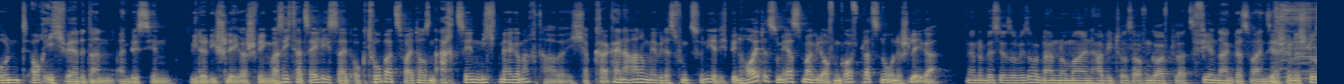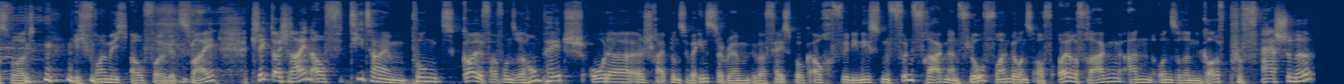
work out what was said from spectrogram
Und auch ich werde dann ein bisschen wieder die Schläger schwingen, was ich tatsächlich seit Oktober 2018 nicht mehr gemacht habe. Ich habe gar keine Ahnung mehr, wie das funktioniert. Ich bin heute zum ersten Mal wieder auf dem Golfplatz nur ohne Schläger. Ja, dann bist du ja sowieso in deinem normalen Habitus auf dem Golfplatz. Vielen Dank, das war ein sehr schönes Schlusswort. Ich freue mich auf Folge 2. Klickt euch rein auf teatime.golf auf unsere Homepage oder äh, schreibt uns über Instagram, über Facebook. Auch für die nächsten fünf Fragen an Flo freuen wir uns auf eure Fragen an unseren Golf Professional.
